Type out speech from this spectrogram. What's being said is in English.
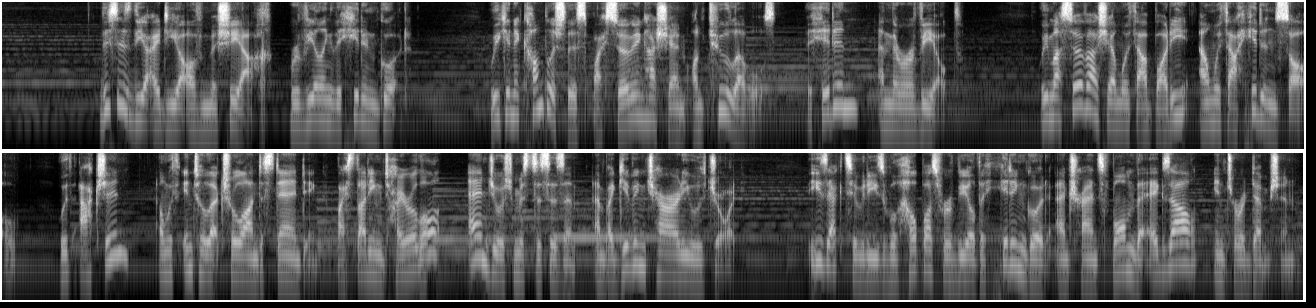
This is the idea of Mashiach, revealing the hidden good. We can accomplish this by serving Hashem on two levels the hidden and the revealed. We must serve Hashem with our body and with our hidden soul, with action and with intellectual understanding, by studying Torah law and Jewish mysticism, and by giving charity with joy. These activities will help us reveal the hidden good and transform the exile into redemption.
